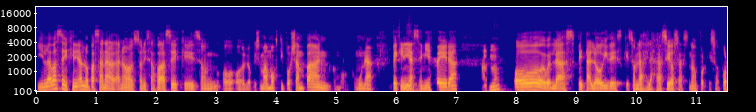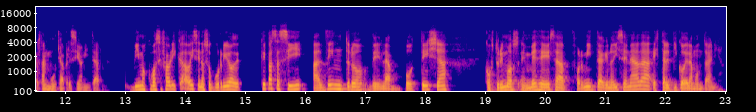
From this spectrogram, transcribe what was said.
Y en la base en general no pasa nada, ¿no? Son esas bases que son o, lo que llamamos tipo champán, como, como una pequeña semiesfera, o las petaloides, que son las de las gaseosas, ¿no? Porque soportan mucha presión interna. Vimos cómo se fabricaba y se nos ocurrió, ¿qué pasa si adentro de la botella construimos, en vez de esa formita que no dice nada, está el pico de la montaña?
